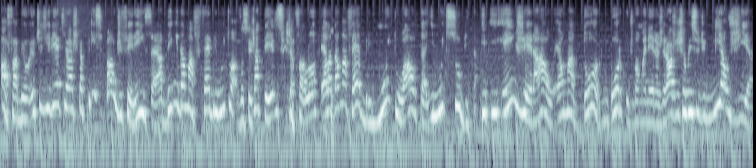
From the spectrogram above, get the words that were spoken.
Ó, oh, Fábio, eu te diria que eu acho que a principal diferença é a dengue dá uma febre muito alta. Você já teve, você já falou. Ela dá uma febre muito alta e muito súbita. E, e, em geral, é uma dor no corpo, de uma maneira geral. A gente chama isso de mialgia,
